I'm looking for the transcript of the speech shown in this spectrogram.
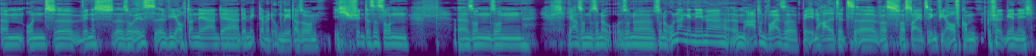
Ähm, und äh, wenn es äh, so ist, äh, wie auch dann der, der, der Mick damit umgeht. Also ich finde, das ist so ein äh, so ein, so ein, ja, so, so eine, so eine, so eine unangenehme ähm, Art und Weise beinhaltet, äh, was, was da jetzt irgendwie aufkommt. Gefällt mir nicht.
